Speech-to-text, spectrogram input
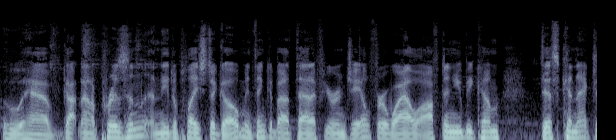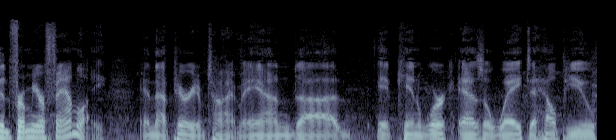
who have gotten out of prison and need a place to go. I mean, think about that. If you're in jail for a while, often you become disconnected from your family in that period of time, and uh, it can work as a way to help you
